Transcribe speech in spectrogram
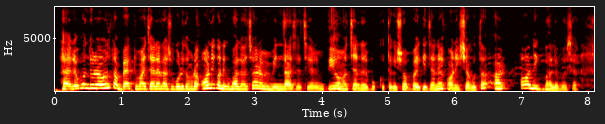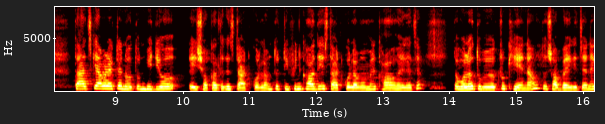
হ্যালো বন্ধুরা welcome back to my channel আশা করি তোমরা অনেক অনেক ভালো আছো, আর আমি বিন্দাস আছি, আর আমি প্রিয় আমার চ্যানেলের পক্ষ থেকে সবাইকে জানাই অনেক স্বাগত আর অনেক ভালোবাসা। তো আজকে আবার একটা নতুন ভিডিও এই সকাল থেকে স্টার্ট করলাম। তো টিফিন খাওয়া দিয়ে স্টার্ট করলাম মামের খাওয়া হয়ে গেছে। তো বলো, তুমিও একটু খেয়ে নাও। তো সবাইকে জানাই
